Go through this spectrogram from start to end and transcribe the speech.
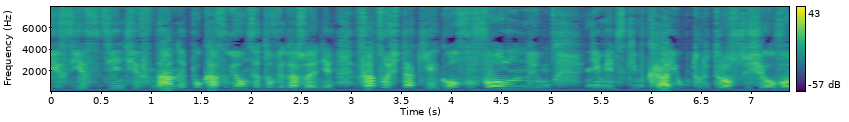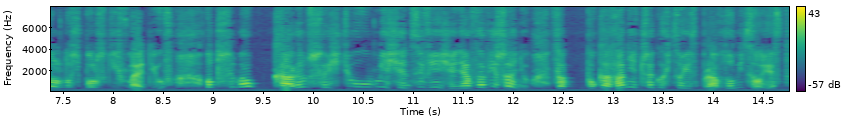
Jest, jest zdjęcie znane, pokazujące to wydarzenie. Za coś takiego w wolnym niemieckim kraju, który troszczy się o wolność polskich mediów, otrzymał karę sześciu miesięcy więzienia w zawieszeniu za pokazanie czegoś, co jest prawdą i co jest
